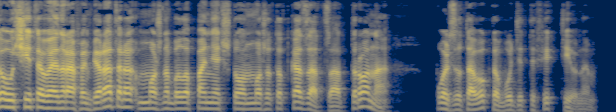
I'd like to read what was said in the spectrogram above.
то, учитывая нрав императора, можно было понять, что он может отказаться от трона в пользу того, кто будет эффективным.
